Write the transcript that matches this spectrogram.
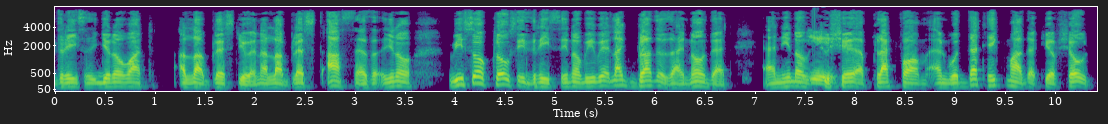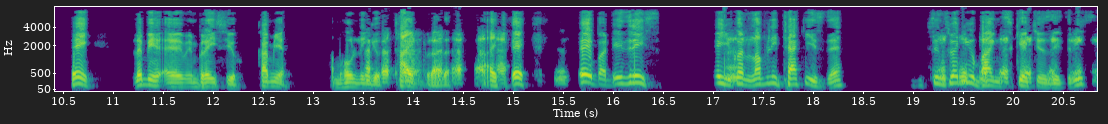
Idries, you know what? Allah blessed you and Allah blessed us as a, you know, we so close, Idries, you know, we were like brothers, I know that. And, you know, to share a platform and with that hikmah that you have showed, hey, let me uh, embrace you. Come here. I'm holding you tight, brother. hey, hey, but Idries, hey, you got lovely tackies there. Since when are you buying Skechers, Idries?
